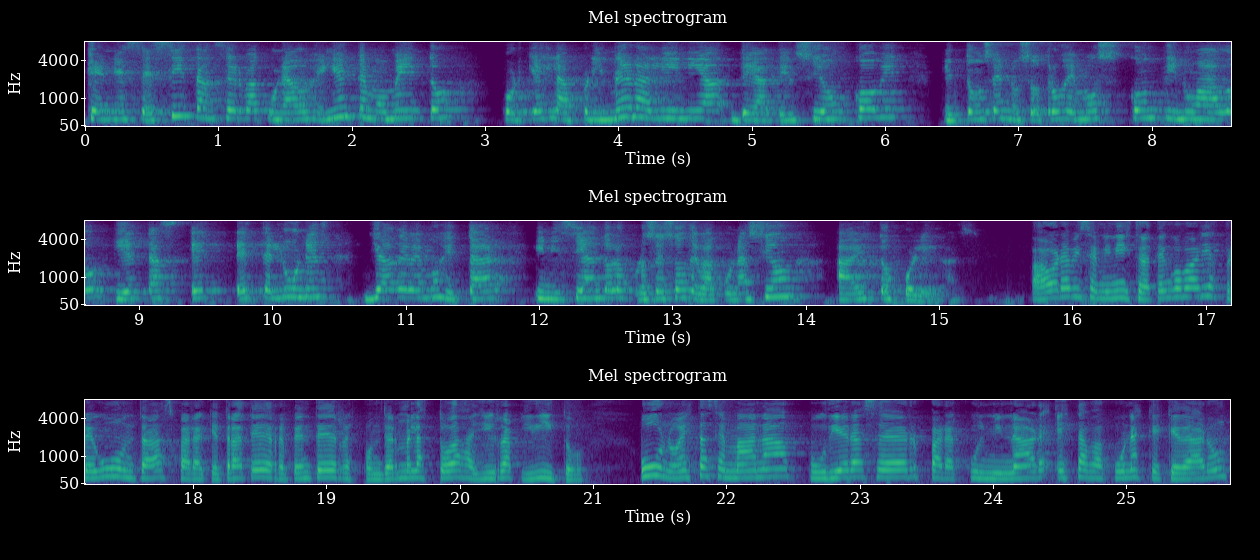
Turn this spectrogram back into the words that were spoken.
que necesitan ser vacunados en este momento, porque es la primera línea de atención COVID. Entonces nosotros hemos continuado y estas, este lunes ya debemos estar iniciando los procesos de vacunación a estos colegas. Ahora, viceministra, tengo varias preguntas para que trate de repente de respondérmelas todas allí rapidito. Uno, esta semana pudiera ser para culminar estas vacunas que quedaron,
